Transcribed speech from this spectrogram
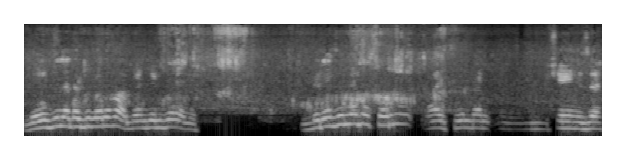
Brezilya'da güveni var. Bence güzel olmuş. Brezilya'da sorun. Ay sizin ben şeyinize.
